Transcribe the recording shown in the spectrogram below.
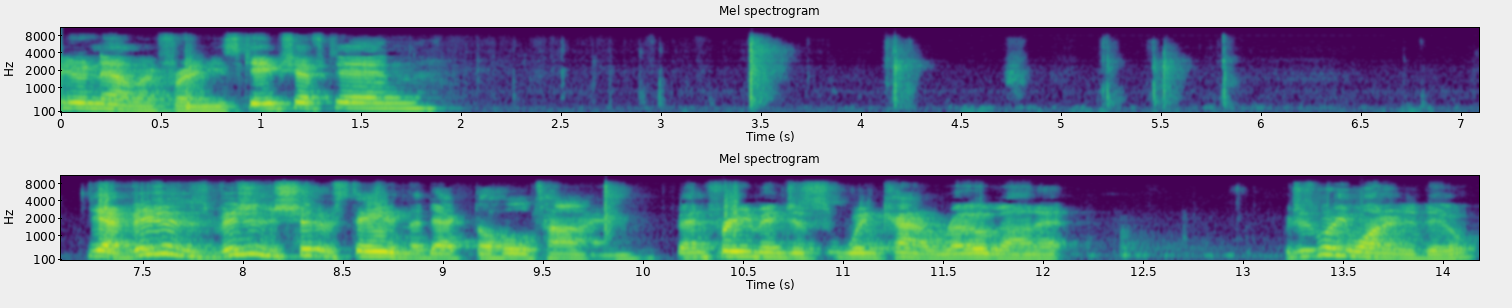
You doing now, my friend? You escape shift in. Yeah, Visions Visions should have stayed in the deck the whole time. Ben Friedman just went kind of rogue on it, which is what he wanted to do.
